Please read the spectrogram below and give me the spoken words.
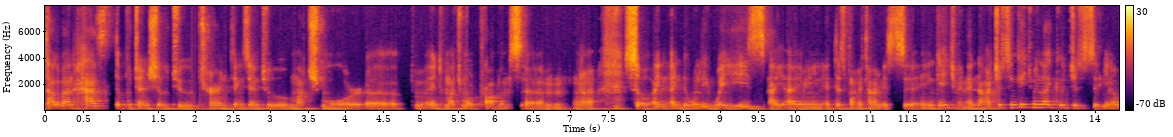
Taliban has the potential to turn turn things into much more uh, into much more problems. Um, uh, so, and, and the only way is, I, I mean, at this point in time, is uh, engagement, and not just engagement like just you know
